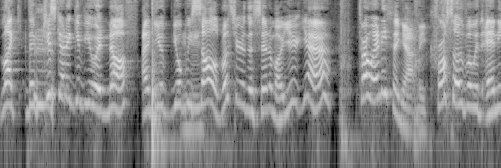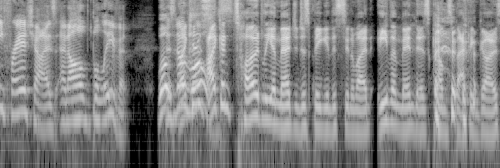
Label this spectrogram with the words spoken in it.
like, they're just going to give you enough, and you you'll be sold. Once you're in the cinema, you yeah, throw anything at me, crossover with any franchise, and I'll believe it. Well, There's no I can- rules. I can totally imagine just being in the cinema and Eva Mendes comes back and goes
